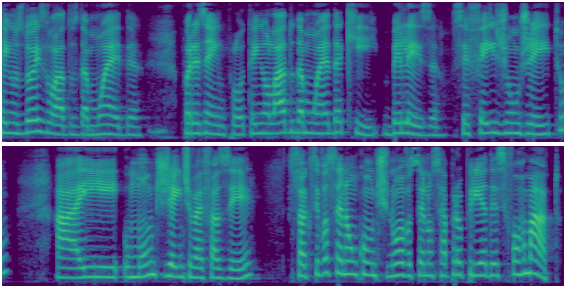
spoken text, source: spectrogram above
Tem os dois lados da moeda. Por exemplo, tem o lado da moeda que, beleza, você fez de um jeito, aí um monte de gente vai fazer. Só que se você não continua, você não se apropria desse formato.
